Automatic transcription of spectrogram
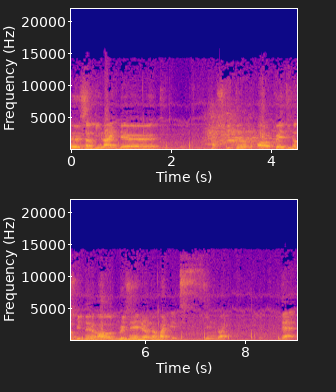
is uh, something like the hospital or crazy hospital or prison. I don't know, but it seems like that.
